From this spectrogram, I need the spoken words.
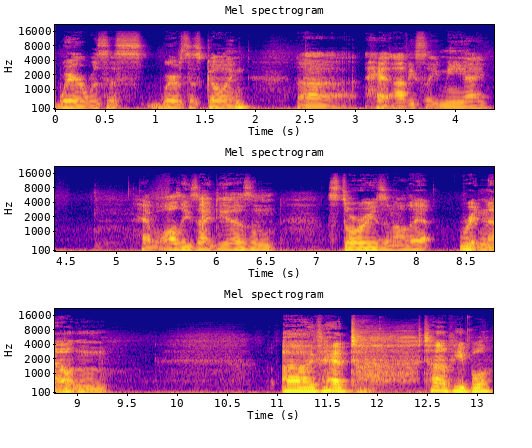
where was this where was this going? Uh, had, obviously, me, I have all these ideas and stories and all that written out and uh, I've had a ton of people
